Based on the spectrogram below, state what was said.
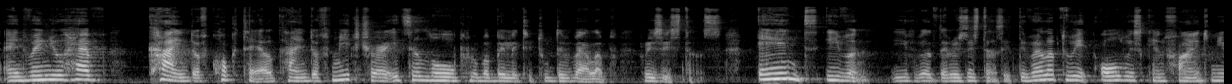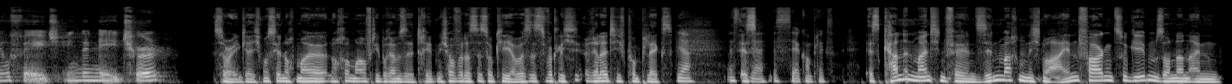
And when you have kind of cocktail, kind of mixture, it's a low probability to develop resistance. And even if the resistance is developed, we always can find new phage in the nature Sorry, Inga, ich muss hier nochmal noch mal auf die Bremse treten. Ich hoffe, das ist okay, aber es ist wirklich relativ komplex. Ja, es, es, ja, es ist sehr komplex. Es kann in manchen Fällen Sinn machen, nicht nur einen Fagen zu geben, sondern einen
